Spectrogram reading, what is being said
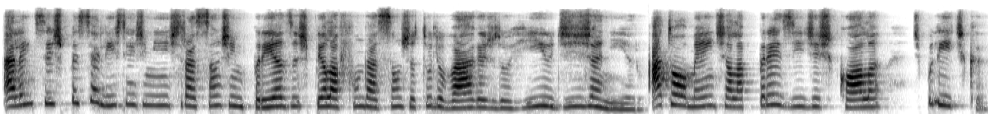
além de ser especialista em administração de empresas pela Fundação Getúlio Vargas do Rio de Janeiro. Atualmente, ela preside a Escola de Política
